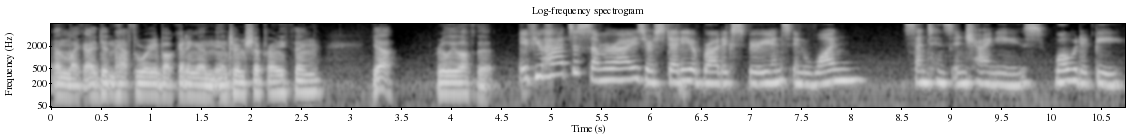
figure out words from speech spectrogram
and like i didn't have to worry about getting an internship or anything. Yeah really loved it. If you had to summarize your study abroad experience in one sentence in chinese what would it be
